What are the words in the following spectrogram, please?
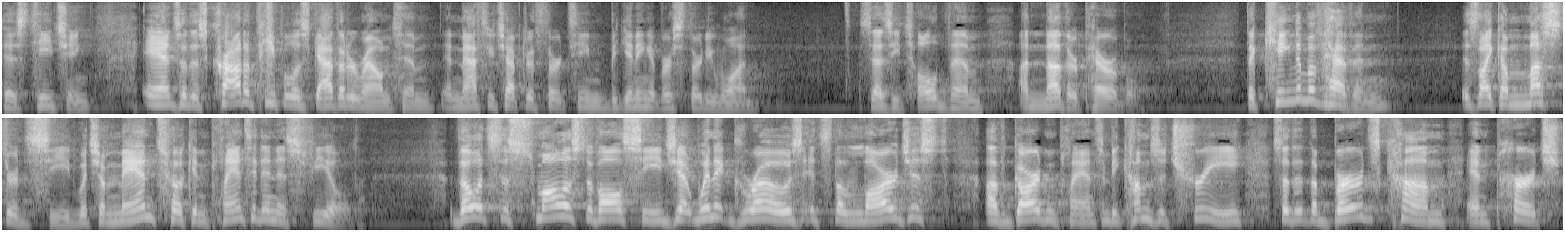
his teaching. And so, this crowd of people is gathered around him in Matthew chapter 13, beginning at verse 31. Says, He told them another parable. The kingdom of heaven is like a mustard seed, which a man took and planted in his field. Though it's the smallest of all seeds, yet when it grows, it's the largest of garden plants and becomes a tree so that the birds come and perch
